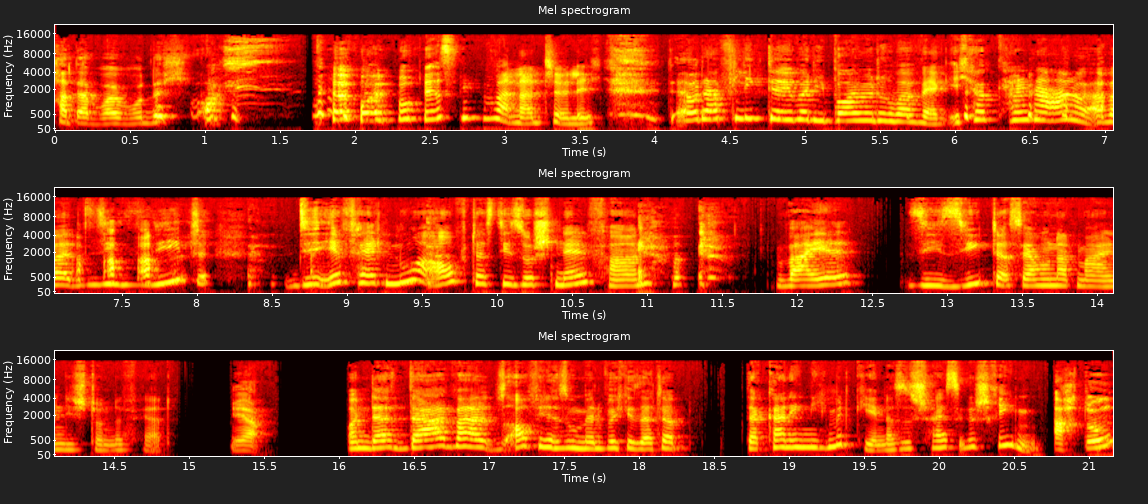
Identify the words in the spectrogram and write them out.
hat der Volvo nicht. Der Volvo ist über natürlich. Oder fliegt er über die Bäume drüber weg? Ich habe keine Ahnung, aber sie sieht, die, ihr fällt nur auf, dass die so schnell fahren, weil sie sieht, dass er 100 Meilen die Stunde fährt. Ja. Und da, da war auch wieder so ein Moment, wo ich gesagt habe, da kann ich nicht mitgehen, das ist scheiße geschrieben. Achtung.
